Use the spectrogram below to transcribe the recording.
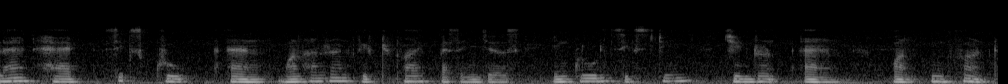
The plane had six crew and 155 passengers including 16 children and one infant.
